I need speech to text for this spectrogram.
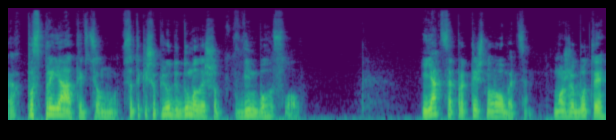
е, посприяти в цьому. Все-таки, щоб люди думали, що він богослов. І як це практично робиться? Може бути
